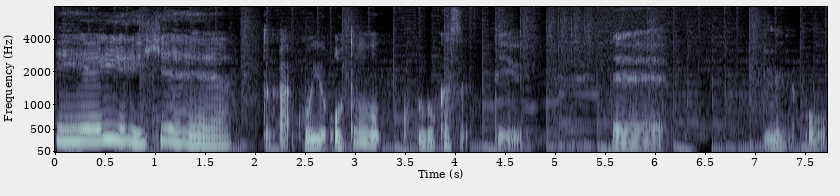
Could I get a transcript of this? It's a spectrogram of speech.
Yeah, yeah, とか、こういう音を動かすっていう、えー、なんかこう、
